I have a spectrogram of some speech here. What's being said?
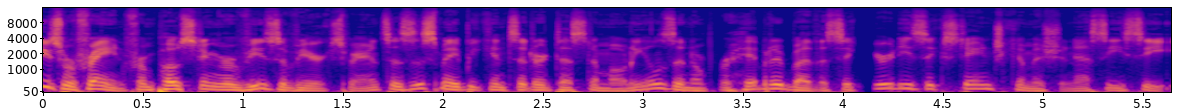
Please refrain from posting reviews of your experience as this may be considered testimonials and are prohibited by the Securities Exchange Commission SEC.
